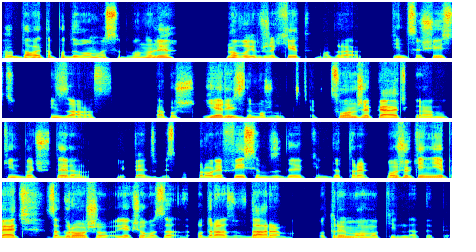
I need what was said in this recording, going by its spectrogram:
Ну, давайте подивимося 2 нулі. Новий вже хід, ми граємо кінь C6 і зараз. Також є різні можливості. Слон G5, граємо кінь B4, і 5, звісно. Король F8, ЗД кінь D3. Тому що кінь Е5 за грошу, якщо ми одразу вдаримо, отримуємо кінь на D5.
